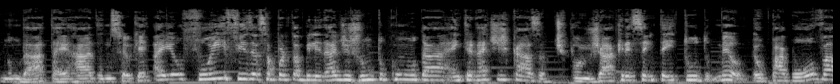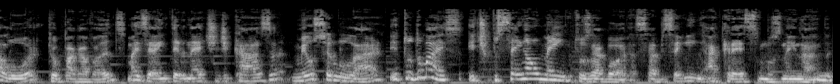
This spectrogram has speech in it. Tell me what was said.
não dá, tá errado, não sei o que. Aí eu fui e fiz essa portabilidade junto com o da internet de casa. Tipo, já acrescentei tudo. Meu, eu pago o valor que eu pagava antes, mas é a internet de casa, meu celular e tudo mais. E tipo, sem aumentos agora, sabe? Sem acréscimos nem nada.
